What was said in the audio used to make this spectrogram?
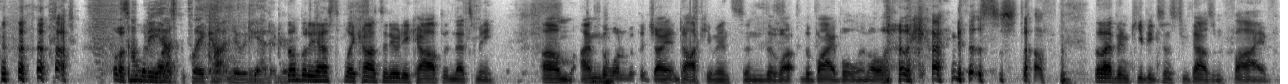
somebody has to play continuity editor. Somebody has to play continuity cop, and that's me. Um, I'm the one with the giant documents and the the Bible and all that other kind of stuff that I've been keeping since 2005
